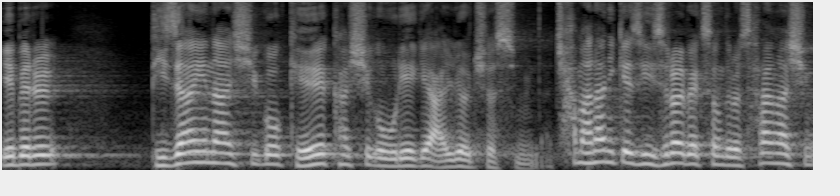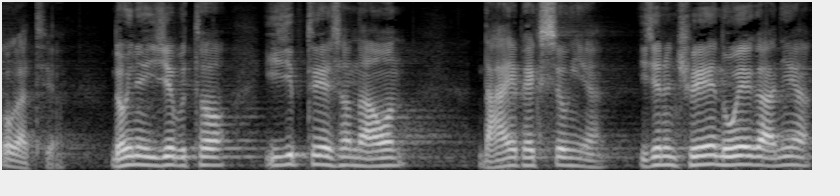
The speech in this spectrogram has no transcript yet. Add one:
예배를 디자인하시고 계획하시고 우리에게 알려주셨습니다. 참 하나님께서 이스라엘 백성들을 사랑하신 것 같아요. 너희는 이제부터 이집트에서 나온 나의 백성이야. 이제는 죄의 노예가 아니야.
